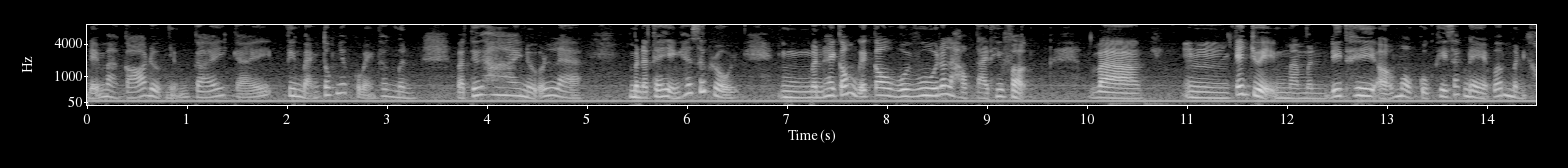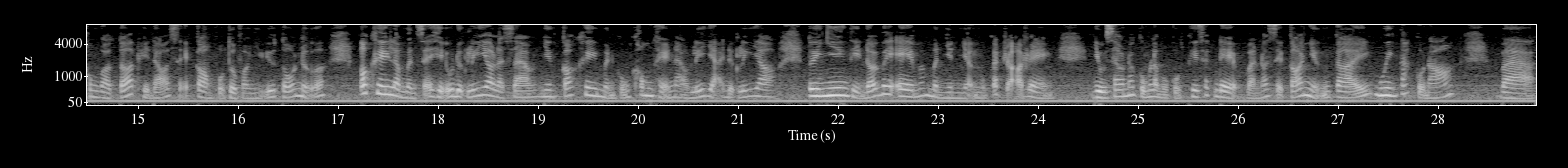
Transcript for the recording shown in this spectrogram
để mà có được những cái cái phiên bản tốt nhất của bản thân mình. Và thứ hai nữa là mình đã thể hiện hết sức rồi. Mình hay có một cái câu vui vui đó là học tài thi phận. Và um, cái chuyện mà mình đi thi ở một cuộc thi sắc đẹp á mình không vào tết thì đó sẽ còn phụ thuộc vào nhiều yếu tố nữa có khi là mình sẽ hiểu được lý do là sao nhưng có khi mình cũng không thể nào lý giải được lý do tuy nhiên thì đối với em á mình nhìn nhận một cách rõ ràng dù sao nó cũng là một cuộc thi sắc đẹp và nó sẽ có những cái nguyên tắc của nó và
